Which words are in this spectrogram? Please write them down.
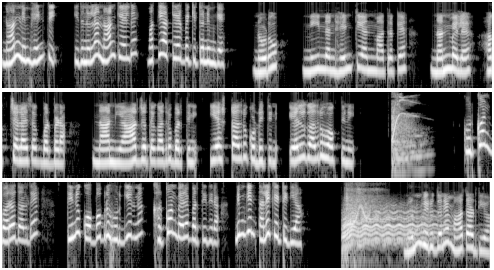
ನಾನು ನಿಮ್ಮ ಹೆಂಡತಿ. ಇದನ್ನೆಲ್ಲ ನಾನು ಕೇಳಿದೆ ಮತ್ತೆ ಯಾಕೆ ಕೇಳಬೇಕಿತ್ತು ನಿಮಗೆ? ನೋಡು ನೀನು ನನ್ನ ಹೆಂಡತಿ ಅಂದ ಮಾತ್ರಕ್ಕೆ ನನ್ನ ಮೇಲೆ ಹಕ್ ಚಲಾಯಿಸೋಕೆ ಬರಬೇಡ. ನಾನು ಯಾರ ಜೊತೆಗಾದರೂ ಬರ್ತೀನಿ ಎಷ್ಟಾದರೂ ಕುಡಿತೀನಿ ಎಲ್ಲಿಗಾದರೂ ಹೋಗ್ತೀನಿ. ಕುಡ್ಕೊಂಡು ಬರೋದಲ್ದೆ ದಿನಕ್ಕೆ ಒಬ್ಬೊಬ್ರು ಹುಡುಗಿರ್ನ ಕರ್ಕೊಂಡು ಬೇರೆ ಬರ್ತಿದ್ದೀರಾ? ನಿಮ್ಗೇನು ತಲೆ ಕೆಟ್ಟಿದ್ಯಾ? ನನ್ನ ವಿರುದ್ಧನೇ ಮಾತಾಡ್ತೀಯಾ?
